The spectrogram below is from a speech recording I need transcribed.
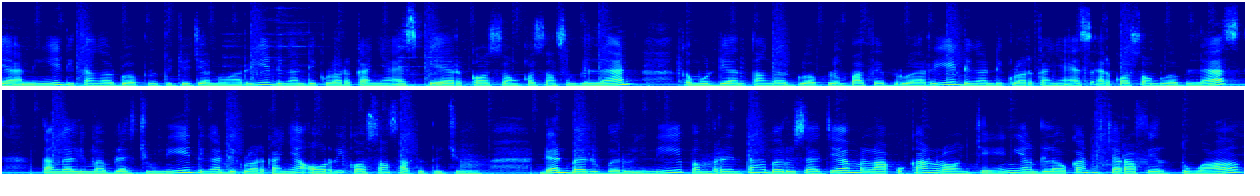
yakni di tanggal 27 Januari dengan dikeluarkannya SBR 009, kemudian tanggal 24 Februari dengan dikeluarkannya SR 012, tanggal 15 Juni dengan dikeluarkannya ORI 017. Dan baru-baru ini pemerintah baru saja melakukan launching yang dilakukan secara virtual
